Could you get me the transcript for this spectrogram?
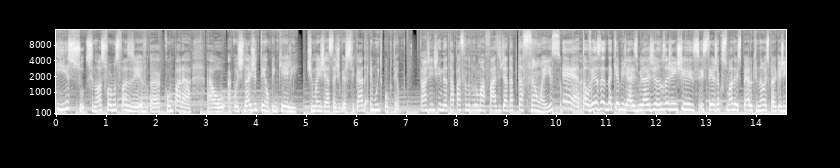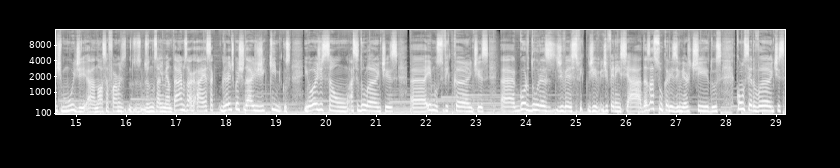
E isso, se nós formos fazer, uh, comparar ao, a quantidade de tempo em que ele tinha uma ingesta diversificada, é muito pouco tempo. Então a gente ainda está passando por uma fase de adaptação, é isso? É, talvez daqui a milhares e milhares de anos a gente esteja acostumado, eu espero que não, espero que a gente mude a nossa forma de, de nos alimentarmos a, a, essa grande quantidade de químicos. E hoje são acidulantes, uh, emulsificantes, uh, gorduras diferenciadas, açúcares invertidos, conservantes.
